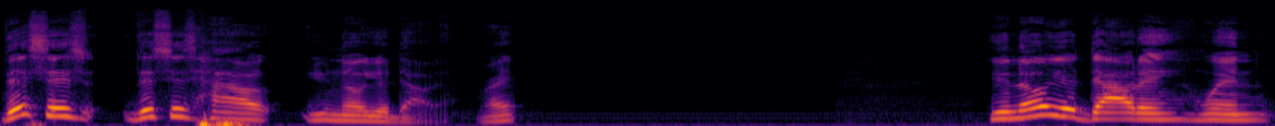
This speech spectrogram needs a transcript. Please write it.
This is this is how you know you're doubting, right? You know you're doubting when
